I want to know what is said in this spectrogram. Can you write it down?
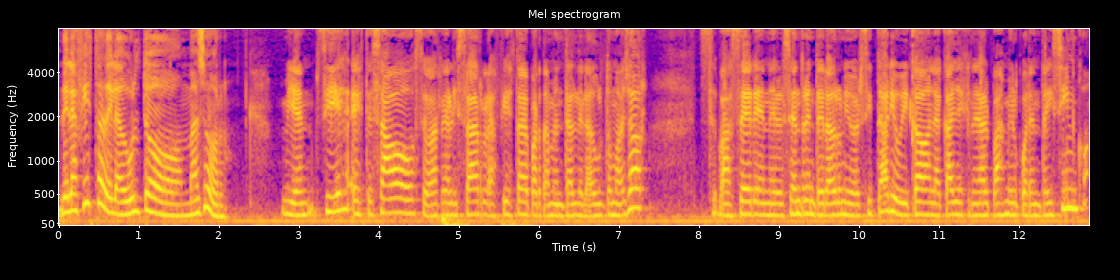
de la fiesta del adulto mayor. Bien, sí, este sábado se va a realizar la fiesta departamental del adulto mayor va a ser en el Centro Integrador Universitario, ubicado en la calle General Paz 1045.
